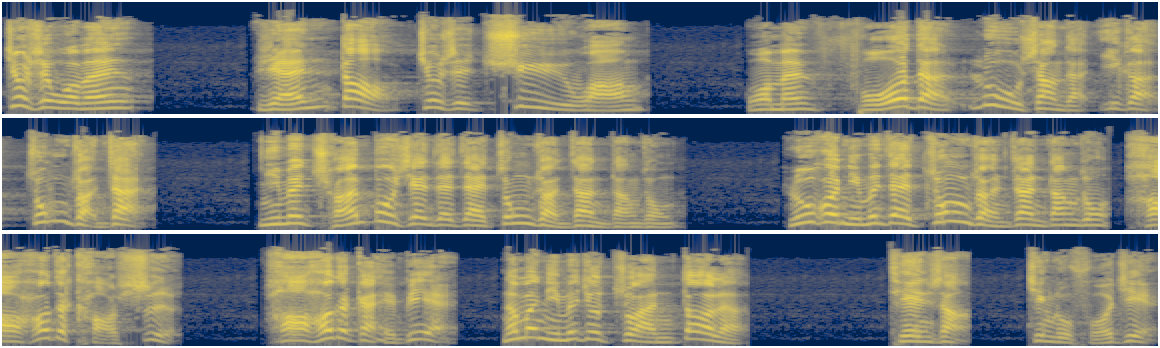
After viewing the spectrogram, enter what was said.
就是我们人道，就是去往我们佛的路上的一个中转站。你们全部现在在中转站当中。如果你们在中转站当中好好的考试，好好的改变，那么你们就转到了天上，进入佛界。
